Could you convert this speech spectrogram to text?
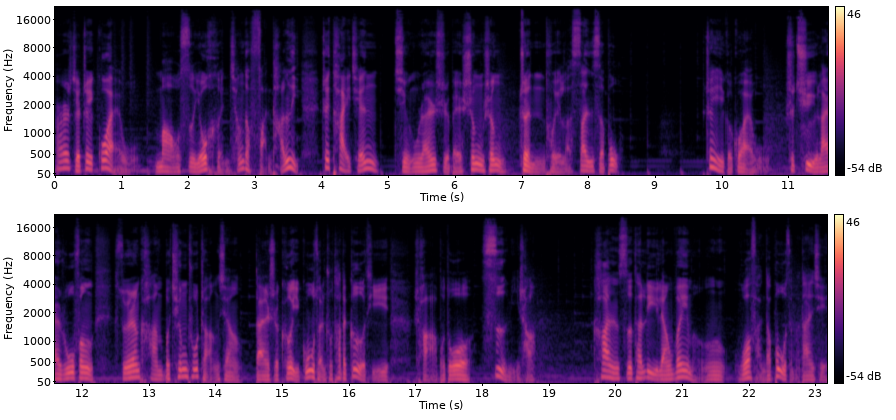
而且这怪物貌似有很强的反弹力，这太前竟然是被生生震退了三四步。这个怪物是去来如风，虽然看不清楚长相，但是可以估算出它的个体差不多四米长。看似它力量威猛，我反倒不怎么担心。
